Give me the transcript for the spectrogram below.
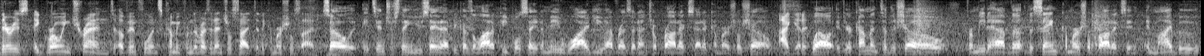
there is a growing trend of influence coming from the residential side to the commercial side. So it's interesting you say that because a lot of people say to me why do you have residential products at a commercial show? I get it. Well if you're coming to the show for me to have the, the same commercial products in, in my booth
